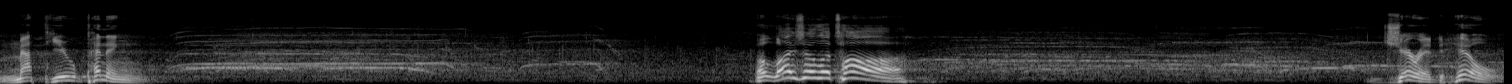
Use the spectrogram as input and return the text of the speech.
Matthew Penning. Elijah Lata. Jared Hill.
